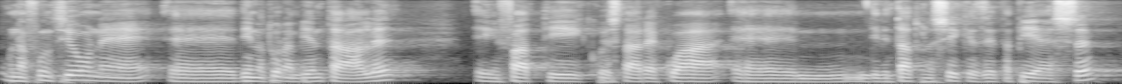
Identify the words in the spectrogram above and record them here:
una funzione eh, di natura ambientale. E infatti quest'area qua è diventata una SIC ZPS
